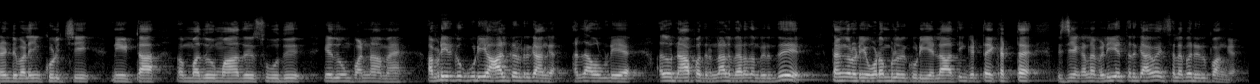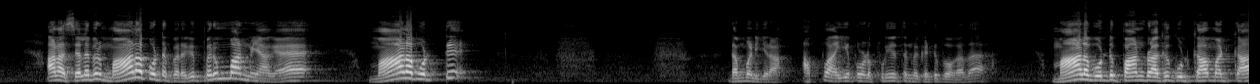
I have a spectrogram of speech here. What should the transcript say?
ரெண்டு வேளையும் குளித்து நீட்டாக மது மாது சூது எதுவும் பண்ணாமல் அப்படி இருக்கக்கூடிய ஆட்கள் இருக்காங்க. அது அவங்களுடைய அது ஒரு நாற்பத்தி ரெண்டு நாள் விரதம் இருந்து தங்களுடைய உடம்புல இருக்கக்கூடிய எல்லாத்தையும் கெட்ட கெட்ட விஷயங்கள்லாம் வெளியேற்றுறதுக்காகவே சில பேர் இருப்பாங்க. ஆனால் சில பேர் மாலை போட்ட பிறகு பெரும்பான்மையாக மாலை போட்டு தம் அடிக்கிறான் அப்போ ஐயப்பனோட புனிதத்தன்மை கெட்டு போகாதா? மாலை போட்டு பான்பிராக்கு குட்கா மட்கா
